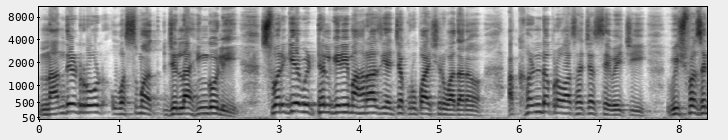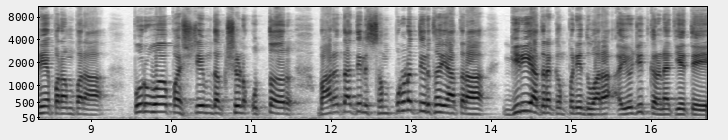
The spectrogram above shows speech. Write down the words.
नांदेड रोड वसमत जिल्हा हिंगोली. स्वर्गीय विठ्ठलगिरी महाराज यांच्या कृपाआशीर्वादानं अखंड प्रवासाच्या सेवेची विश्वसनीय परंपरा पूर्व पश्चिम दक्षिण उत्तर भारतातील संपूर्ण तीर्थयात्रा गिरीयात्रा कंपनीद्वारा आयोजित करण्यात येते.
